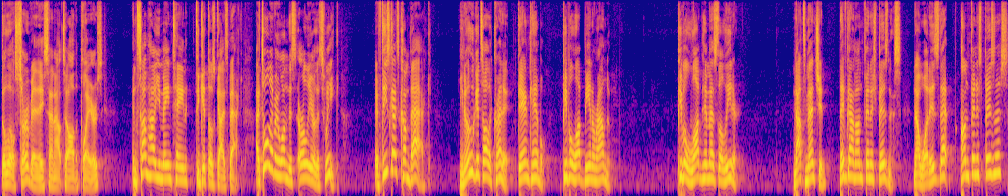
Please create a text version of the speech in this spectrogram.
the little survey they sent out to all the players. And somehow you maintain to get those guys back. I told everyone this earlier this week. If these guys come back, you know who gets all the credit? Dan Campbell. People love being around him. People love him as the leader. Not to mention, they've got unfinished business. Now, what is that unfinished business?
